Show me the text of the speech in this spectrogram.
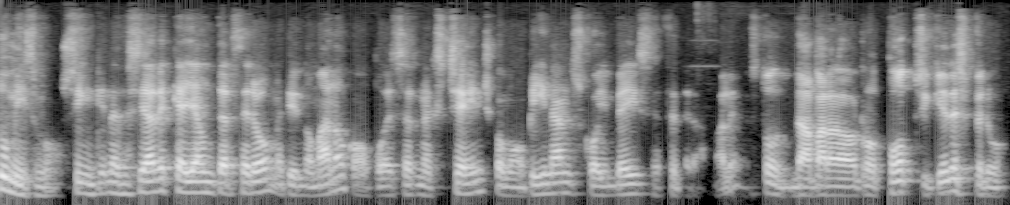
tú mismo, sin necesidad de que haya un tercero metiendo mano, como puede ser un exchange, como Binance, Coinbase, etcétera, ¿vale? Esto da para Rodpod si quieres, pero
